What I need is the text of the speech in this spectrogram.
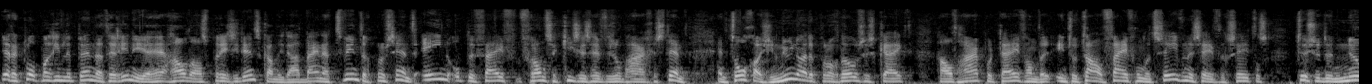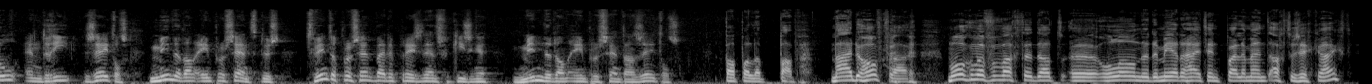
Ja, dat klopt. Marine Le Pen, dat herinner je, haalde als presidentskandidaat bijna 20 procent. Eén op de vijf Franse kiezers heeft dus op haar gestemd. En toch, als je nu naar de prognoses kijkt, haalt haar partij van de in totaal 577 zetels tussen de 0 en 3 zetels. Minder dan 1 procent. Dus 20 procent bij de presidentsverkiezingen, minder dan 1 procent aan zetels. pap. Maar de hoofdvraag. Mogen we verwachten dat uh, Hollande de meerderheid in het parlement achter zich krijgt?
